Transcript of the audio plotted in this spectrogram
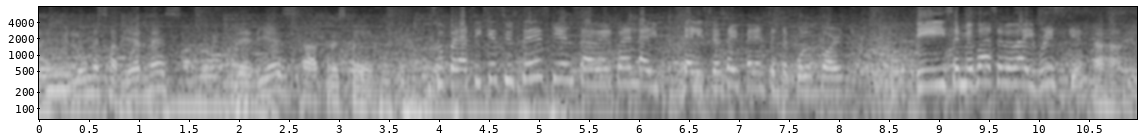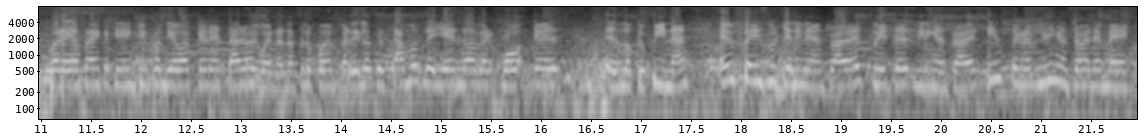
de lunes a viernes, de 10 a 3 pm. Súper, así que si ustedes quieren saber cuál es la deliciosa diferencia entre pulled pork y se me va, se me va y brisket, Ajá. bueno, ya saben que tienen que ir con Diego a Querétaro y bueno, no se lo pueden perder, los estamos leyendo a ver qué es lo que opinan en Facebook ya Living and Travel, Twitter Living and Travel, Instagram Living and Travel MX.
